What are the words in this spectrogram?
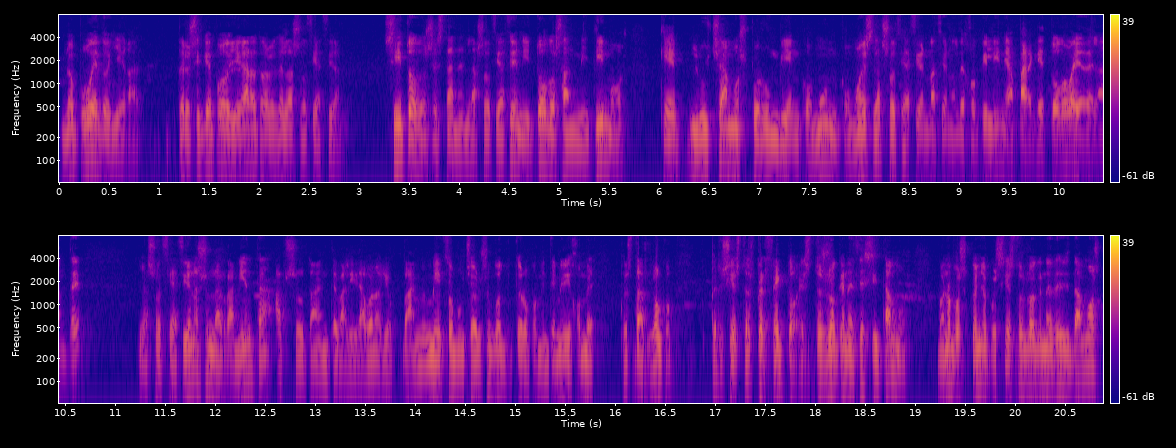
No puedo llegar, pero sí que puedo llegar a través de la asociación. Si todos están en la asociación y todos admitimos que luchamos por un bien común, como es la Asociación Nacional de Hockey Línea, para que todo vaya adelante, la asociación es una herramienta absolutamente válida. Bueno, yo, a mí me hizo mucha ilusión cuando te lo comenté y me dijo, hombre, tú estás loco, pero si esto es perfecto, esto es lo que necesitamos. Bueno, pues coño, pues si esto es lo que necesitamos,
